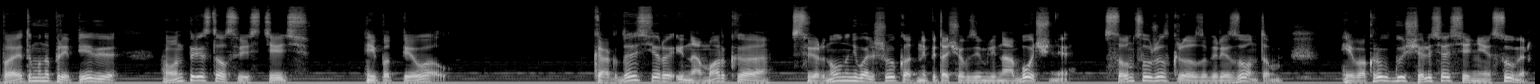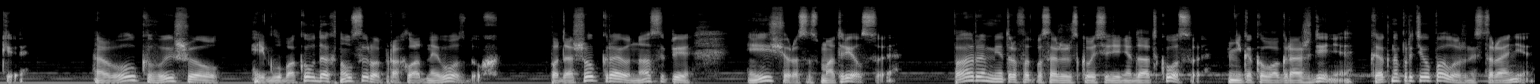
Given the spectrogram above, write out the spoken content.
Поэтому на припеве он перестал свистеть и подпевал. Когда серая иномарка свернул на небольшой укатный пятачок земли на обочине, Солнце уже скрылось за горизонтом, и вокруг сгущались осенние сумерки. Волк вышел и глубоко вдохнул сырой прохладный воздух. Подошел к краю насыпи и еще раз осмотрелся. Пара метров от пассажирского сиденья до откоса, никакого ограждения, как на противоположной стороне.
